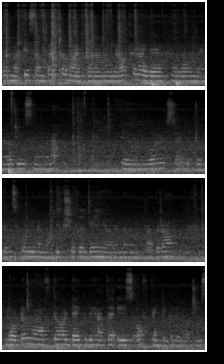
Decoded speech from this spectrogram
ಅವ್ರು ಮತ್ತೆ ಸಂಪರ್ಕ ಮಾಡ್ತಾರ? ಯಾವ ಥರ ಇದೆ? ಅವರ ಒಂದು ಎನರ್ಜೀಸ್ ನೋಡೋಣ. ಯೂನಿವರ್ಸ್ ದಯವಿಟ್ಟು ತಿಳಿಸ್ಕೊಡಿ ನಮ್ಮ ವೀಕ್ಷಕರಿಗೆ ಯಾರೆಲ್ಲ ನೋಡ್ತಾ ಇದ್ದಾರ bottom of the deck we have the ace of pentacles energies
